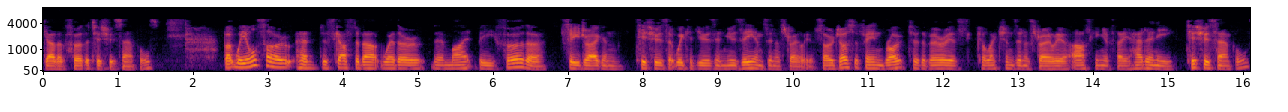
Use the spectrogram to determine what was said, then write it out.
gather further tissue samples. But we also had discussed about whether there might be further sea dragon tissues that we could use in museums in Australia. So Josephine wrote to the various collections in Australia asking if they had any tissue samples.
